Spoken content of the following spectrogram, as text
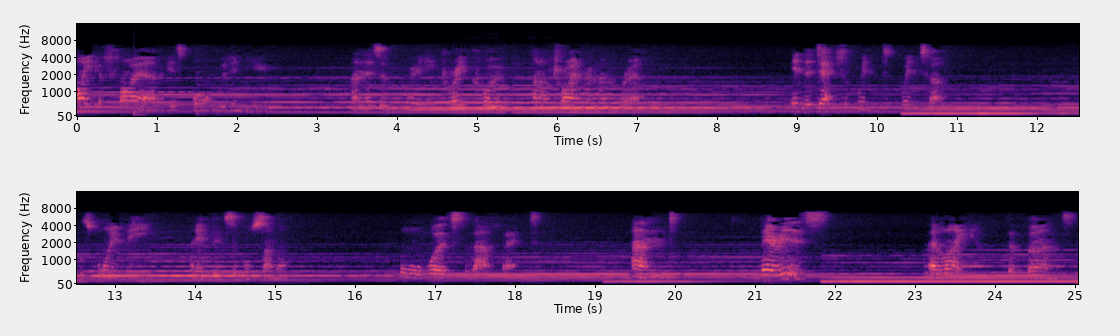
light of fire is born within you. And there's a really great quote, and I'll try and remember it. In the depth of winter was born in me an invincible summer, or words to that effect. And there is a light that burns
